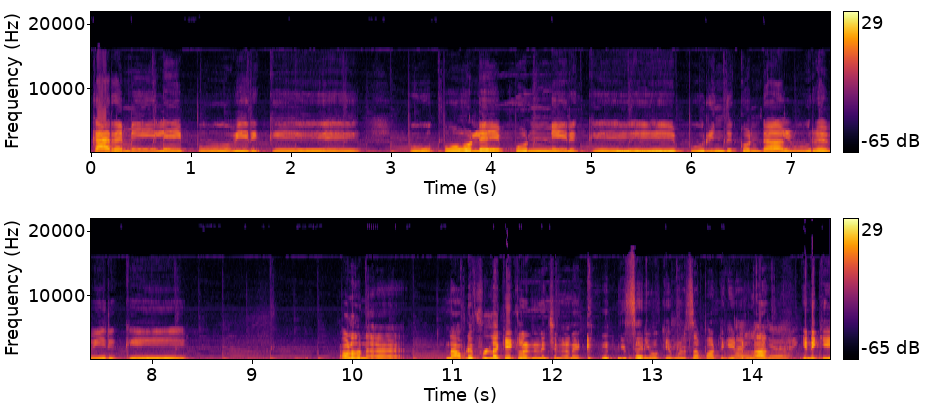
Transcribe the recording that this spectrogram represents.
கரை மேலே பூவிருக்கு பூ போலே பொன்னிருக்கு புரிந்து கொண்டால் உறவிருக்கு அவ்வளோதானே நான் அப்படியே ஃபுல்லாக கேட்கலான்னு நினச்சேன் நான். சரி ஓகே முழுசாக பாட்டு கேட்டுடலாம். ஐயோ. இன்னைக்கு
